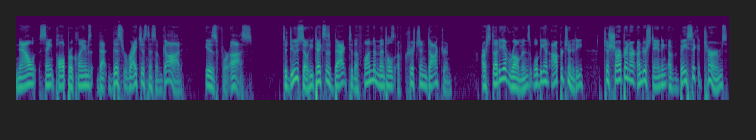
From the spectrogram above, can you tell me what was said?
Now, St. Paul proclaims that this righteousness of God is for us. To do so, he takes us back to the fundamentals of Christian doctrine. Our study of Romans will be an opportunity to sharpen our understanding of basic terms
